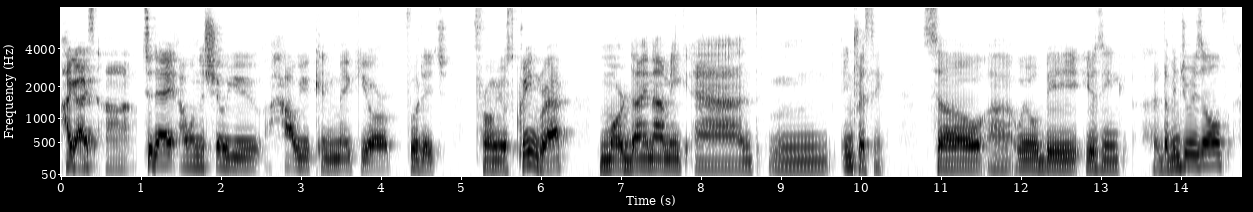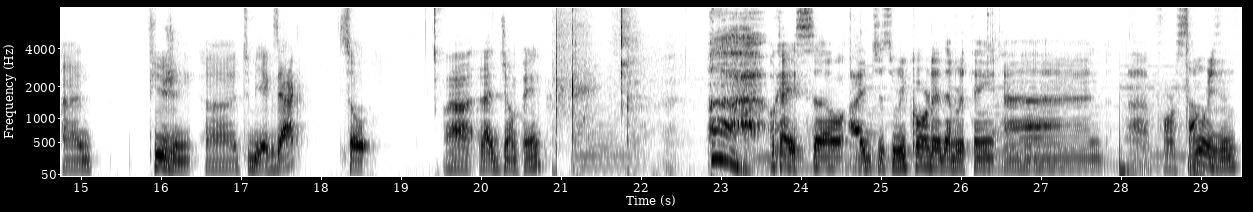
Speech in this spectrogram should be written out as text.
hi guys, uh, today I want to show you how you can make your footage from your screen grab more dynamic and um, interesting. So uh, we will be using uh, DaVinci Resolve and Fusion uh, to be exact. So uh, let's jump in. okay, so I just recorded everything and for some reason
